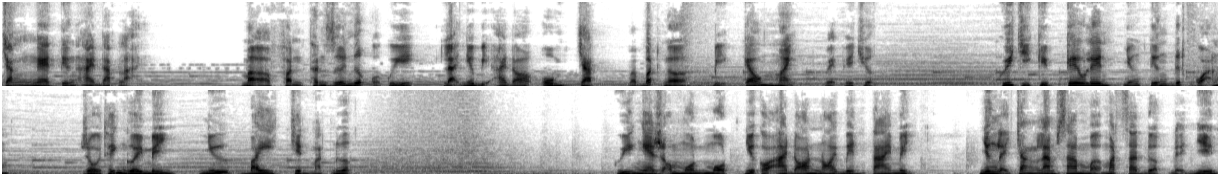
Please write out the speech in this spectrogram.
chẳng nghe tiếng ai đáp lại. Mà ở phần thân dưới nước của Quý lại như bị ai đó ôm chặt và bất ngờ bị kéo mạnh về phía trước. Quý chỉ kịp kêu lên những tiếng đứt quãng, rồi thấy người mình như bay trên mặt nước. Quý nghe rõ mồn một như có ai đó nói bên tai mình, nhưng lại chẳng làm sao mở mắt ra được để nhìn.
